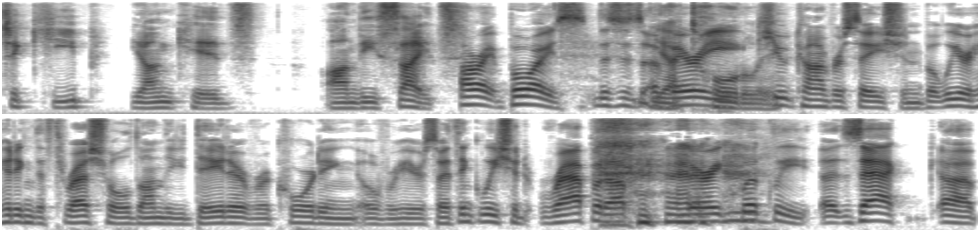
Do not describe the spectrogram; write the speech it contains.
to keep young kids on these sites. All right, boys, this is a Yeah, very totally. cute conversation, but we are hitting the threshold on the data recording over here. So I think we should wrap it up very quickly. Uh, Zach, uh,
